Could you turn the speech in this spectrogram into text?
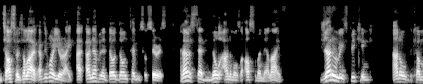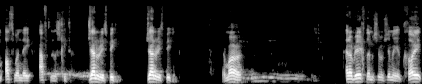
It's also it's alive. Everywhere you're right. I, I never don't don't take me so serious. And I said no animals are also when they're alive. Generally speaking, animals become also when they after the shechita. Generally speaking, generally speaking. Remember, and Rabbi Yechlam Mishum Shemei Yibchoi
